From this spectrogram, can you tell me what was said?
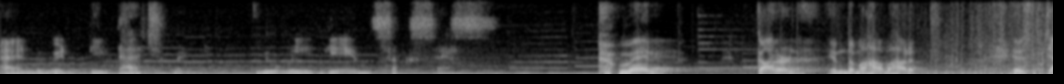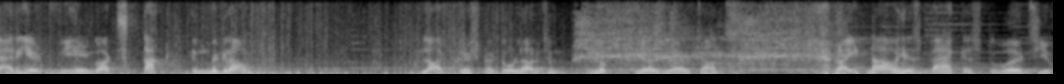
and with detachment, you will gain success. When Karna in the Mahabharata, his chariot wheel got stuck in the ground. Lord Krishna told Arjun, Look, here's your chance. Right now, his back is towards you.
